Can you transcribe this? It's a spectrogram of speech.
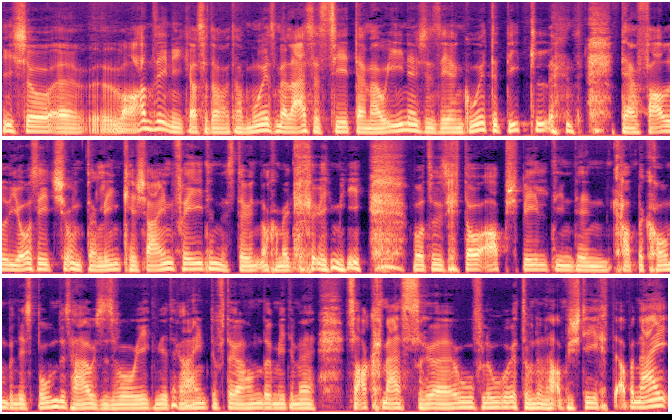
ist schon äh, wahnsinnig. Also da, da muss man lesen, es zieht einem auch rein, ist ein sehr guter Titel. der Fall Josic und der linke Scheinfrieden. Es tönt nach einem Krimi, wo sich da abspielt in den Katakomben des Bundeshauses, wo irgendwie der eine auf der andere mit einem Sackmesser äh, auflauert und dann absticht. Aber nein,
